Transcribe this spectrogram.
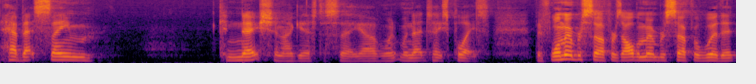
have that same connection, I guess to say, uh, when, when that takes place. But if one member suffers, all the members suffer with it.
